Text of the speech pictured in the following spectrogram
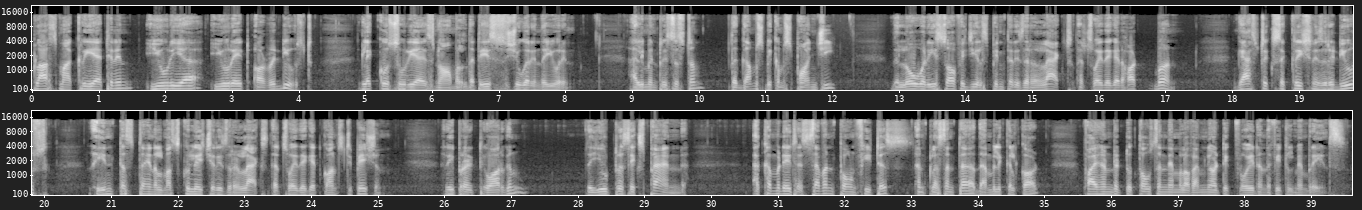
plasma creatinine, urea, urate are reduced. Glycosuria is normal, that is sugar in the urine. Alimentary system, the gums become spongy. The lower esophageal sphincter is relaxed, that's why they get heartburn. Gastric secretion is reduced. The intestinal musculature is relaxed, that's why they get constipation. Reproductive organ, the uterus expand accommodates a 7 pound fetus and placenta, the umbilical cord, 500 to 1000 ml of amniotic fluid and the fetal membranes.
